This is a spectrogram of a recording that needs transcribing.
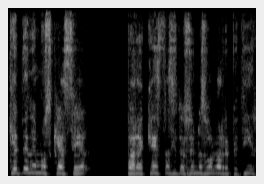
qué tenemos que hacer para que esta situación no se vuelva a repetir.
